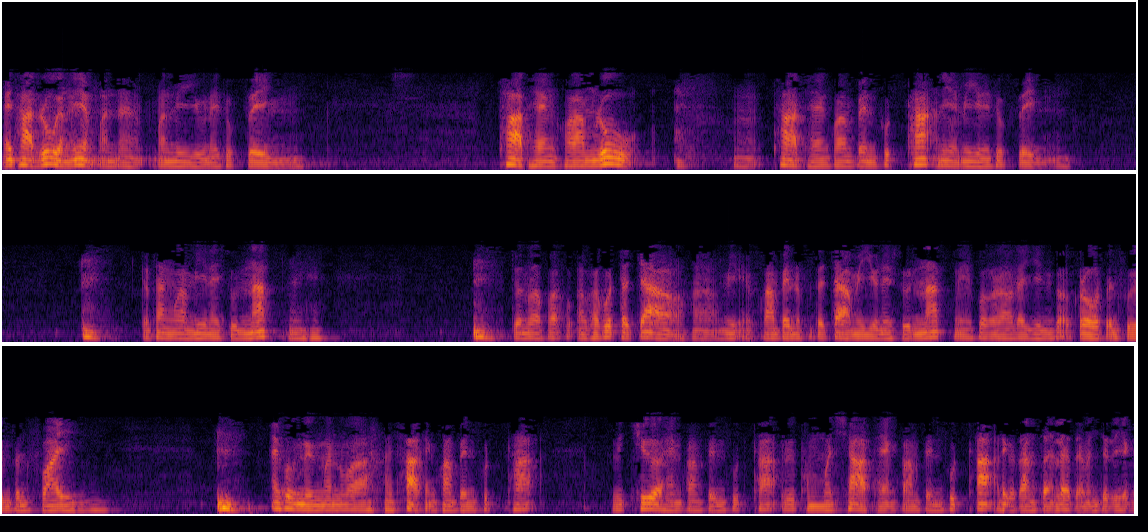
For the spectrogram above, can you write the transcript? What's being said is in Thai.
ไอ้ธาตุรู้อย่างนี้มันมันมีอยู่ในทุกสิ่งธาตุแห่งความรู้ธาตุแห่งความเป็นพุทธะนี่มีอยู่ในทุกสิ่งกระทั่งว่ามีในสุนัข จนว่าพระพระพุทธเจ้ามีความเป็นพระพุทธเจ้ามีอยู่ในสุนัขนี่พวกเราได้ยินก็โกรธเป็นฟืนเป็นไฟไอ้พวกหนึ่งมันว่าธาตุแห่งความเป็นพุทธะหรือเชื่อแห่งความเป็นพุทธะ หรือธรรมชาติแห่งความเป็นพุทธะอะไรก็ตามแต่แล้วแต่มันจะเรียก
